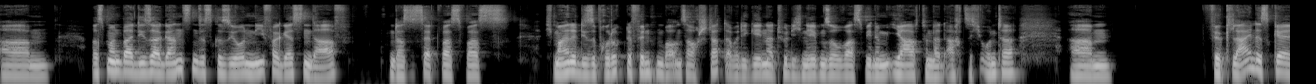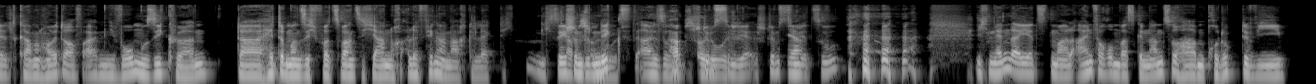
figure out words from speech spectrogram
Ähm, was man bei dieser ganzen Diskussion nie vergessen darf, und das ist etwas, was ich meine, diese Produkte finden bei uns auch statt, aber die gehen natürlich neben sowas wie einem i880 unter. Ähm, für kleines Geld kann man heute auf einem Niveau Musik hören, da hätte man sich vor 20 Jahren noch alle Finger nachgeleckt. Ich, ich sehe schon, du nickst, also Absolut. stimmst du mir, stimmst ja. du mir zu? ich nenne da jetzt mal einfach, um was genannt zu haben, Produkte wie,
